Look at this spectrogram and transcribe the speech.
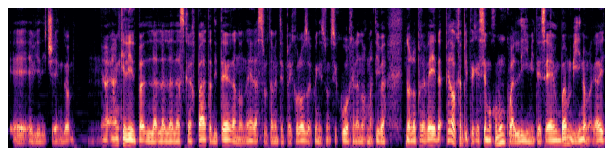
e, e via dicendo. Eh, anche lì la, la, la, la, scarpata di terra non era assolutamente pericolosa, quindi sono sicuro che la normativa non lo prevede, però capite che siamo comunque al limite, se è un bambino magari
